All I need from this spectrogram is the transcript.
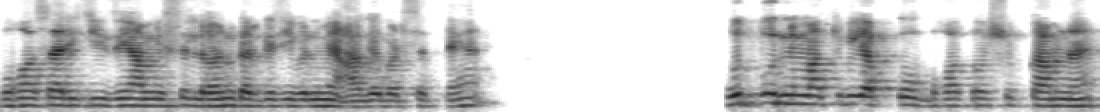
बहुत सारी चीज़ें हम इससे लर्न करके जीवन में आगे बढ़ सकते हैं। बुद्ध पूर्णिमा की भी आपको बहुत बहुत शुभकामनाएँ।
